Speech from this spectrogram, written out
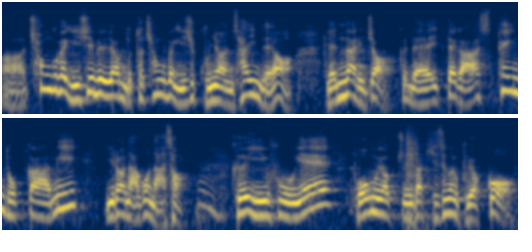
어, 1921년부터 1929년 사이인데요. 옛날이죠. 근데 이때가 스페인 독감이 일어나고 나서 그 이후에 보호무역주의가 기승을 부렸고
